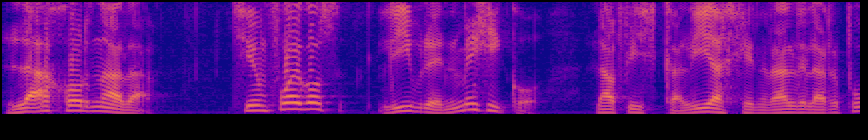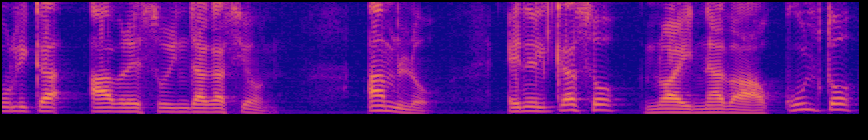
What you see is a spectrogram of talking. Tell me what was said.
La jornada. Cienfuegos libre en México la Fiscalía General de la República abre su indagación. AMLO. En el caso no hay nada oculto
